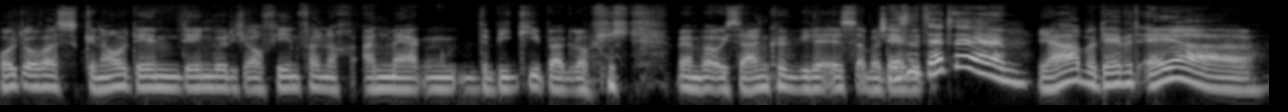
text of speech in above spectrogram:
Holdovers, genau den, den würde ich auf jeden Fall noch anmerken. The Beekeeper, glaube ich, werden wir euch sagen können, wie der ist. Aber Jason David. Ja, aber David Ayer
